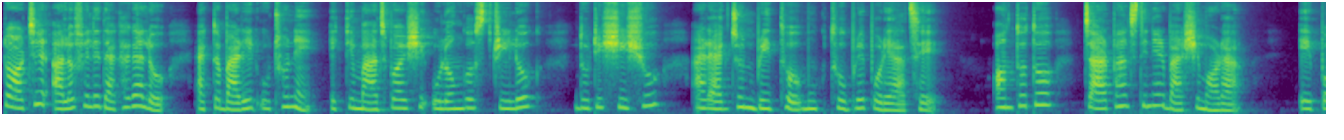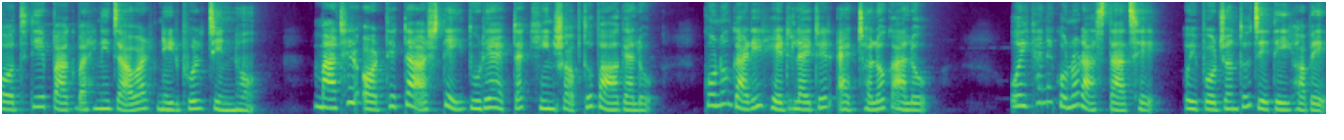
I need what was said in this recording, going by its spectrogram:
টর্চের আলো ফেলে দেখা গেল একটা বাড়ির উঠোনে একটি মাঝবয়সী উলঙ্গ স্ত্রীলোক, দুটি শিশু আর একজন বৃদ্ধ মুখ থুবড়ে পড়ে আছে। অন্তত চার পাঁচ দিনের বাসি মরা। এই পথ দিয়ে পাকবাহিনী যাওয়ার নির্ভুল চিহ্ন। মাঠের অর্ধেকটা আসতেই দূরে একটা ক্ষীণ শব্দ পাওয়া গেল। কোনো গাড়ির হেডলাইটের এক ঝলক আলো। ওইখানে কোনো রাস্তা আছে। ওই পর্যন্ত যেতেই হবে।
